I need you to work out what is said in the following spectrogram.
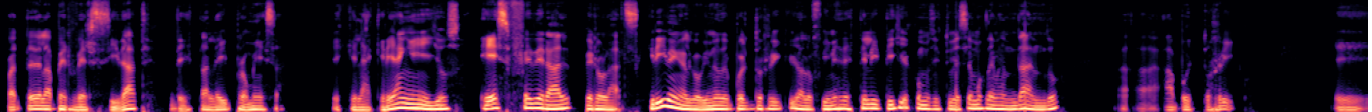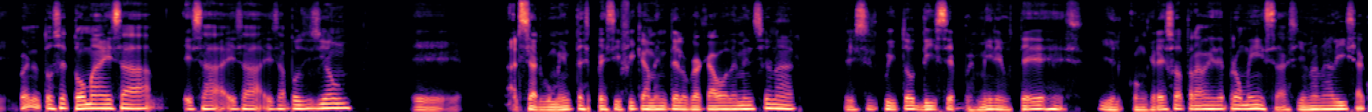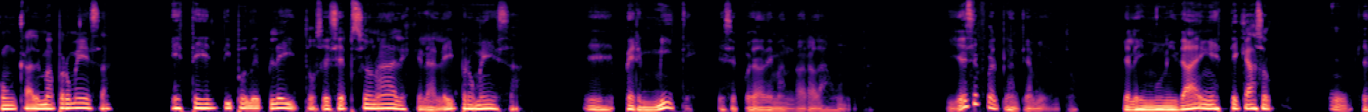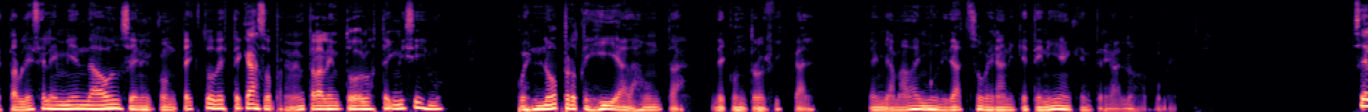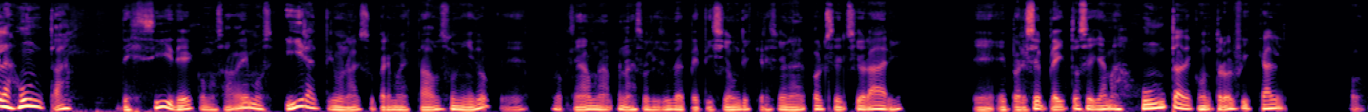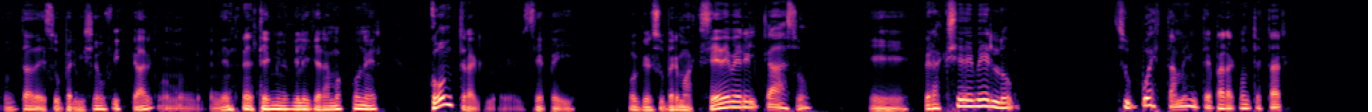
Parte de la perversidad de esta ley promesa es que la crean ellos, es federal, pero la adscriben al gobierno de Puerto Rico y a los fines de este litigio es como si estuviésemos demandando a Puerto Rico. Eh, bueno, entonces toma esa, esa, esa, esa posición, eh, se argumenta específicamente lo que acabo de mencionar. El circuito dice, pues mire, ustedes y el Congreso a través de promesas, si uno analiza con calma promesa, este es el tipo de pleitos excepcionales que la ley promesa eh, permite que se pueda demandar a la Junta. Y ese fue el planteamiento, que la inmunidad en este caso que establece la enmienda 11 en el contexto de este caso, para no entrar en todos los tecnicismos, pues no protegía a la Junta de Control Fiscal, la llamada inmunidad soberana y que tenían que entregar los documentos. Entonces la Junta decide, como sabemos, ir al Tribunal Supremo de Estados Unidos, que es lo que se llama una, solicitud de petición discrecional por cerciorari, eh, y por eso el pleito se llama Junta de Control Fiscal Junta de Supervisión Fiscal, dependiendo del término que le queramos poner, contra el, CPI. Porque el Supremo accede a ver el caso, eh, pero accede a verlo supuestamente para contestar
